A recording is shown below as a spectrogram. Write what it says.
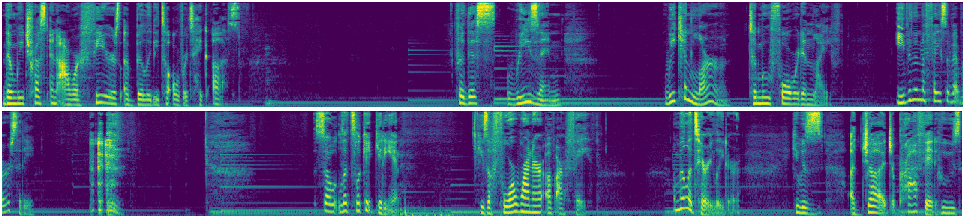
than we trust in our fear's ability to overtake us. For this reason, we can learn to move forward in life, even in the face of adversity. so let's look at Gideon. He's a forerunner of our faith, a military leader. He was a judge, a prophet whose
